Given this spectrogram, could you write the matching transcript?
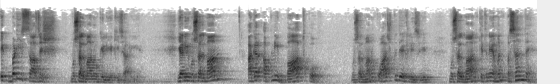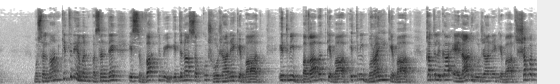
एक बड़ी साजिश मुसलमानों के लिए की जा रही है। यानी मुसलमान अगर अपनी बात को, मुसलमानों को आज भी देख लीजिए, मुसलमान कितने अमन पसंद हैं, मुसलमान कितने अमन पसंद हैं, इस वक्त भी इतना सब कुछ हो जाने के बाद, इतनी बगावत के बाद, इतनी बुराई के बाद, कत्ल का ऐलान हो जाने के बाद, शपथ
